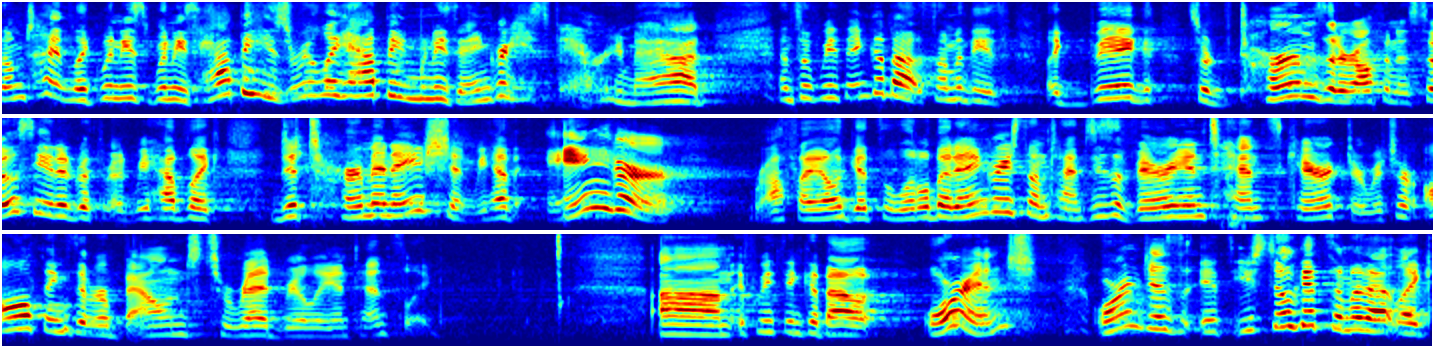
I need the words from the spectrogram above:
sometimes, like when he's, when he's happy, he's really happy, and when he's angry, he's very mad. And so if we think about some of these like big sort of terms that are often associated with red, we have like determination, we have anger. Raphael gets a little bit angry sometimes. He's a very intense character, which are all things that are bound to red really intensely. Um, if we think about orange, Orange is, it, you still get some of that like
